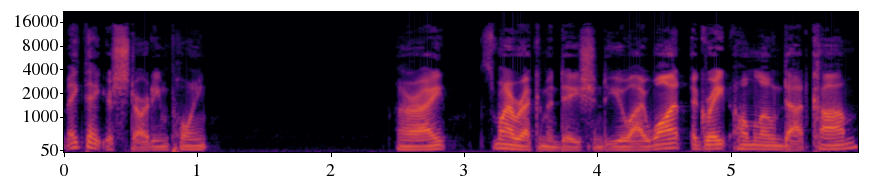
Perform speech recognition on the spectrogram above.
make that your starting point. All right. It's my recommendation to you. I want a great homeloan.com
